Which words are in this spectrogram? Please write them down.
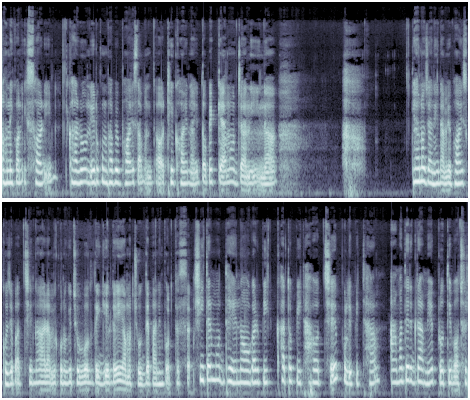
অনেক অনেক সরি কারণ এরকমভাবে ভয়েস আমার দেওয়া ঠিক হয় নাই। তবে কেন জানি না। কেন জানি না, আমি ভয়েস খুঁজে পাচ্ছি না, আর আমি কোনো কিছু বলতে গেলেই আমার চোখ দিয়ে পানি পড়তেছে। শীতের মধ্যে নওগাঁর বিখ্যাত পিঠা হচ্ছে পুলি পিঠা। আমাদের গ্রামে প্রতি বছর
